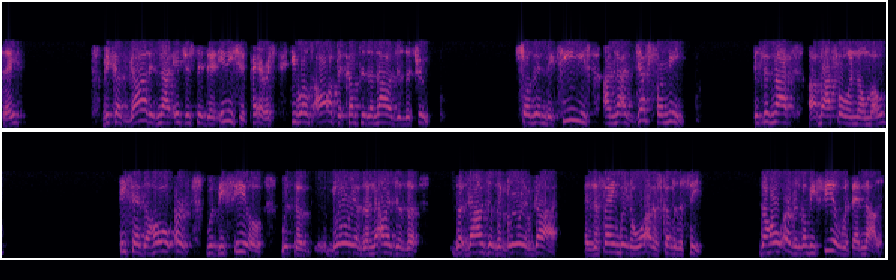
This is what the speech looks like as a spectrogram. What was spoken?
See? Because God is not interested that any should perish. He wants all to come to the knowledge of the truth. So then the keys are not just for me. This is not uh, my phone no more. He said the whole earth would be filled with the glory of the knowledge of the, the knowledge of the glory of God. As the same way the waters cover the sea. The whole earth is going to be filled with that knowledge.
